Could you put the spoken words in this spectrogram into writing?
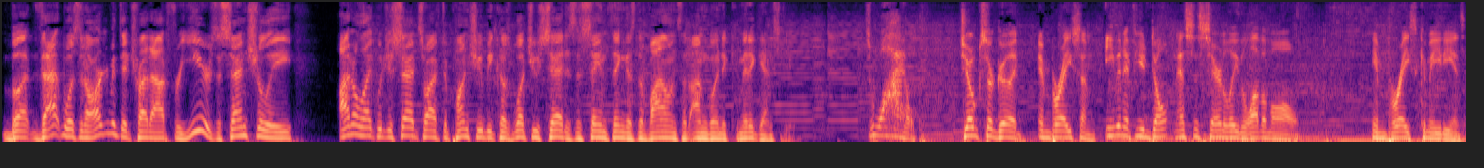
but that was an argument they tried out for years. Essentially, I don't like what you said, so I have to punch you because what you said is the same thing as the violence that I'm going to commit against you. It's wild. Jokes are good. Embrace them. Even if you don't necessarily love them all. Embrace comedians.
